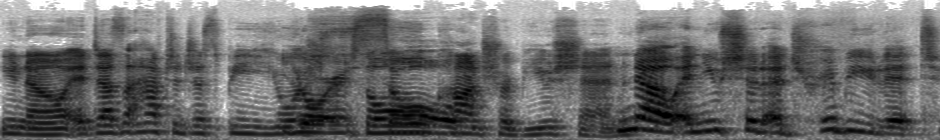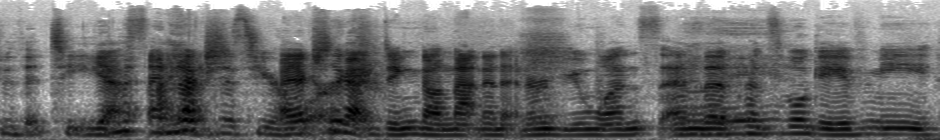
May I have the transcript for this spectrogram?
You know, it doesn't have to just be your, Your sole, sole- contribution. No, and you should attribute it to the team Yes, and I not actually, just your I actually got dinged on that in an interview once, and the principal gave me.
